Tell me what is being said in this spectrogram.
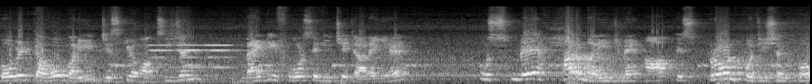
कोविड का वो मरीज़ जिसकी ऑक्सीजन 94 से नीचे जा रही है, उसमें हर मरीज़ में आप इस प्रोन पोजीशन को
